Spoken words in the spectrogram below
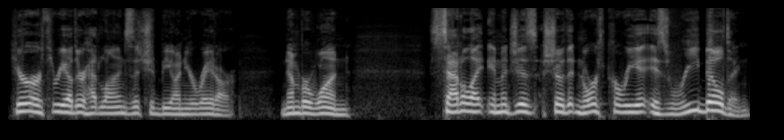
Here are three other headlines that should be on your radar. Number one, satellite images show that North Korea is rebuilding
